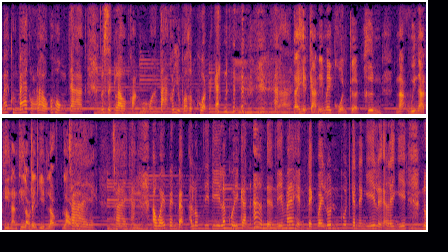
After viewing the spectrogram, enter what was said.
แม่คุณแม่ของเราก็คงจะรู้สึกเราขวางหูขวางตาเขาอยู่พอสมควรเหมือนกันอืมอืมค่ะนะฮะแต่เหตุการณ์นี้ไม่ควรเกิดขึ้นณวินาทีนั้นที่เราได้ยินแล้วเราใช่ใช่ค่ะอืมเอาไว้เป็นแบบอารมณ์ดีๆ แล้วคุยกันอ้าวเดี๋ยวนี้แม่เห็นเด็กวัยรุ่นพูดกันอย่างนี้หรืออะไรอย่างนี้อืมหนู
